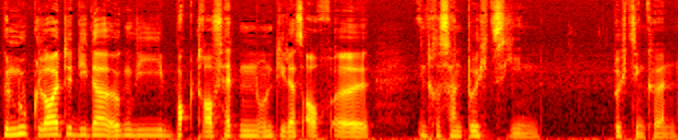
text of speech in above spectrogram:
genug Leute, die da irgendwie Bock drauf hätten und die das auch äh, interessant durchziehen, durchziehen können.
